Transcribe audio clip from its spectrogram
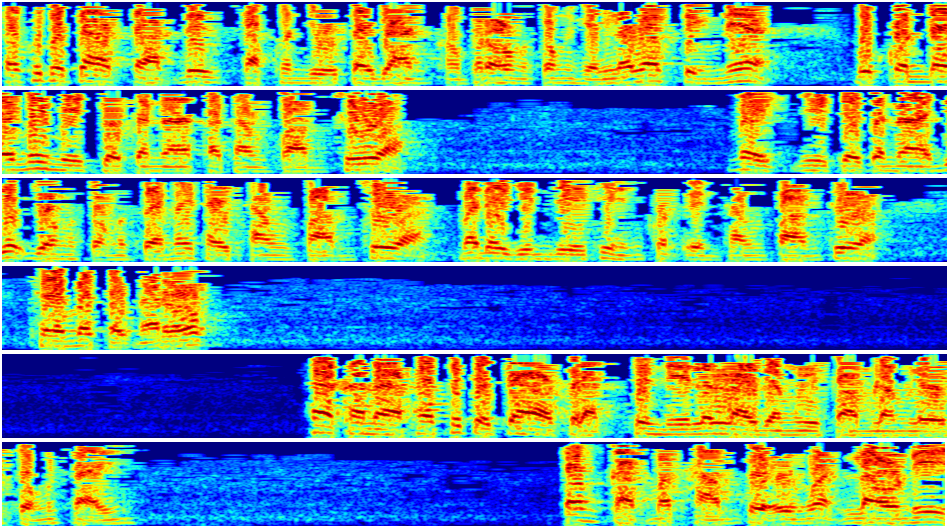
พระพุทธเจ้าตรัสด้วยสัพพัญญูตยานของพระองค์ทรงเห็นแล้วว่าสิ่งเนี้ยบุคคลใดไม่มีเจตนากระทำความชั่ว ไม่มีเจตนายุยงส่งเสริมให้ใครทำความชั่ว ไม่ได้ยินดีที่เห็นคนอื่นทำความชั่ว เธอไม่ตกนรก ถ้าขณะพระพุทธเจ้าตรัสเช่นนี้แล้วเรายังมีความลังเลสงสัย ต้องกลับมาถามตัวเองว่าเรานี่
